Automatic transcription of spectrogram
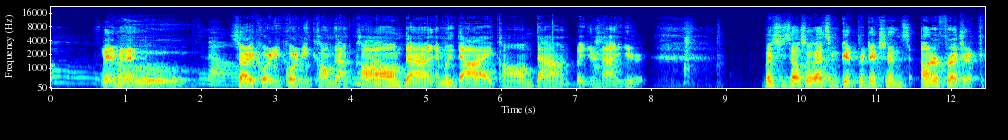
Ooh, wait a minute. Ooh. no. Sorry, Courtney. Courtney, calm down. Calm down. Emily Die, calm down. But you're not here. But she's also had some good predictions. Honor Frederick.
